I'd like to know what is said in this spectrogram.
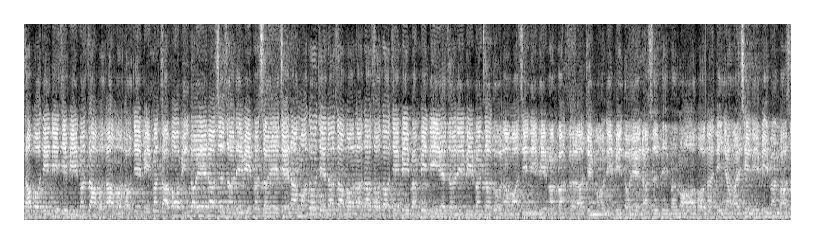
萨婆提提吉毗班萨婆达摩多揭毗班萨婆毗多耶那斯舍利毗班舍耶揭那摩多揭那萨婆那达娑多揭毗班毗尼耶舍利毗班舍多那瓦悉尼毗班巴舍那居摩尼毗多耶那斯毗班摩婆那提央爱悉尼毗班巴舍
